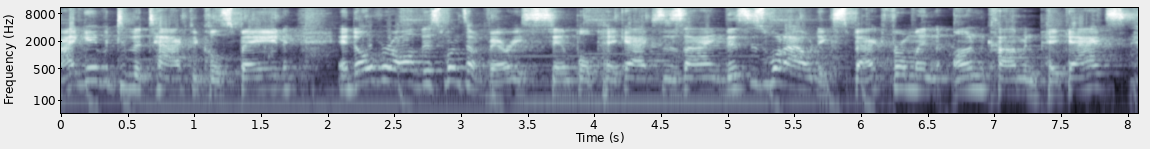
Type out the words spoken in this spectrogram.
I gave it to the Tactical Spade, and overall this one's a very simple pickaxe design. This is what I would expect from an uncommon pickaxe.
